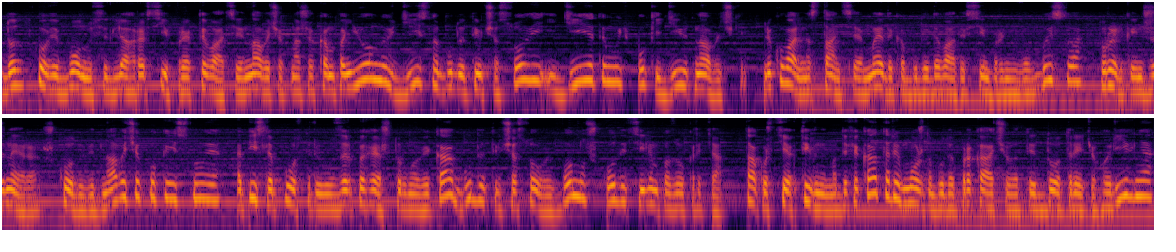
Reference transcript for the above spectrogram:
Додаткові бонуси для гравців при активації навичок наших компаньйонів дійсно будуть тимчасові і діятимуть, поки діють навички. Лікувальна станція медика буде давати всім броню за вбивства, турелька інженера шкоду від навичок, поки існує, а після пострілу з РПГ штурмовика буде тимчасовий бонус шкоди цілям поза укриття. Також ці активні модифікатори можна буде прокачувати до третього рівня,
